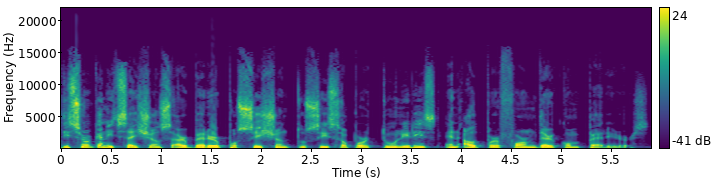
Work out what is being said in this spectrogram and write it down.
these organizations are better positioned to seize opportunities and outperform their competitors.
